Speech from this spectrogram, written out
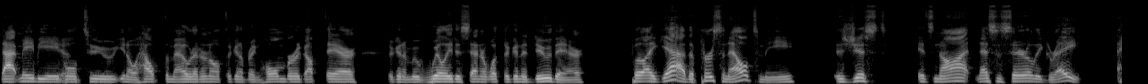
that may be able yeah. to, you know, help them out. I don't know if they're going to bring Holmberg up there. They're going to move Willie to center, what they're going to do there. But like, yeah, the personnel to me is just it's not necessarily great.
